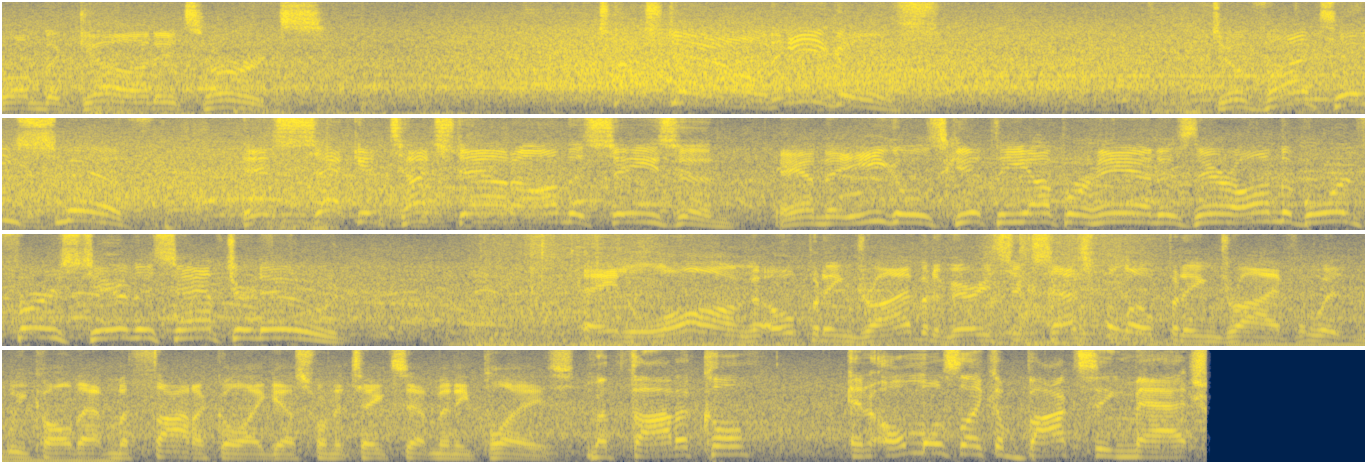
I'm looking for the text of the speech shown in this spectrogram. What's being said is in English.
From the gun, it's Hurts. Touchdown, Eagles! DeVonta Smith his second touchdown on the season. And the Eagles get the upper hand as they're on the board first here this afternoon. A long opening drive, but a very successful opening drive. We call that methodical, I guess, when it takes that many plays. Methodical and almost like a boxing match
